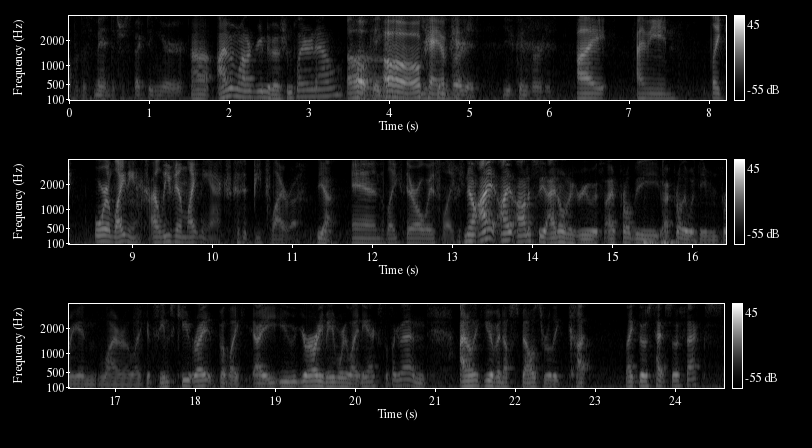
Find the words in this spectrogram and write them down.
about this man disrespecting your? Uh, I'm a Mono Green Devotion player now. Oh, okay. Uh. Oh, okay, You've okay. converted. You've converted. I, I mean, like or Lightning Axe. I leave in Lightning Axe because it beats Lyra, yeah. and like they're always like, No, I, I honestly I don't agree with. I probably I probably wouldn't even bring in Lyra. Like it seems cute, right? But like I you you're already made more lightning axe stuff like that, and I don't think you have enough spells to really cut like those types of effects.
